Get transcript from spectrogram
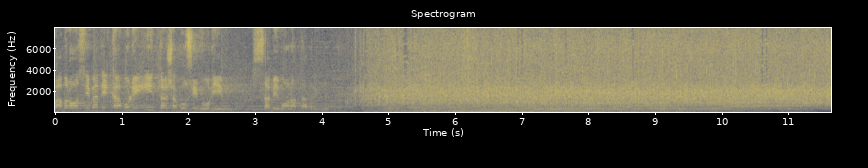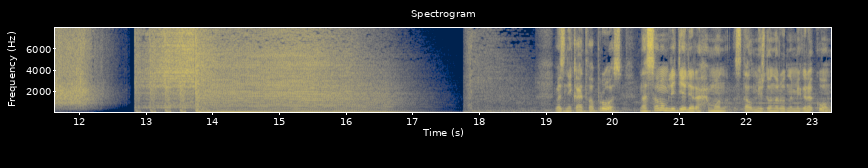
به مناسبت قبول این تشبوس مهم صمیمانه تبریک میگویم Возникает вопрос, на самом ли деле Рахмон стал международным игроком?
